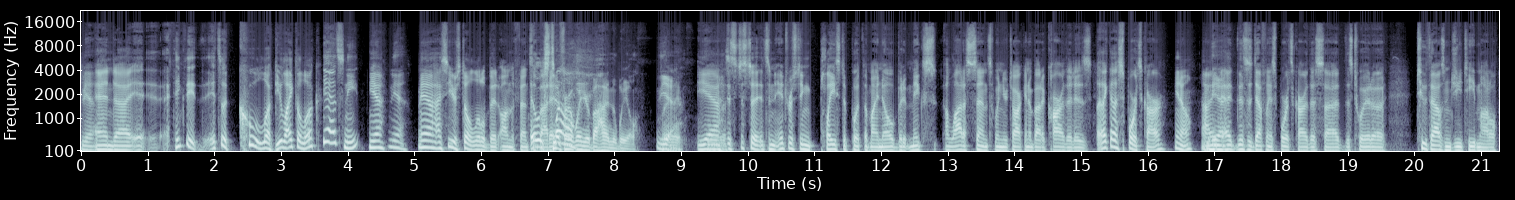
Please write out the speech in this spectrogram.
Yeah. And uh, it, I think they, it's a cool look. Do you like the look? yeah, it's neat. Yeah, Yeah. yeah. I see you're still a little bit on the fence It about looks it. different when you're behind the wheel. Yeah. Yeah, it's just a it's an interesting place to put them. I know, but it makes a lot of sense when you're talking about a car that is like a sports car. You know, I mean, Yeah. I- this is definitely a sports car. This uh, this Toyota 2000 GT model.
